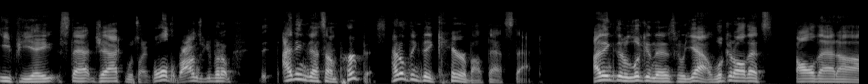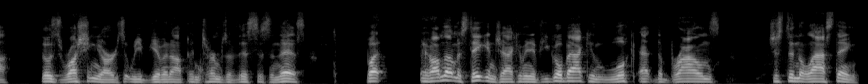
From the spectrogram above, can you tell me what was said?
EPA stat, Jack, was like, well, the Browns are giving up. I think that's on purpose. I don't think they care about that stat. I think they're looking at and go, yeah, look at all that's all that uh those rushing yards that we've given up in terms of this, this, and this. But if I'm not mistaken, Jack, I mean, if you go back and look at the Browns just in the last thing,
